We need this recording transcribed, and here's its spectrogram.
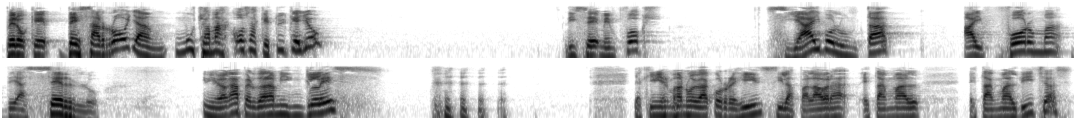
pero que desarrollan muchas más cosas que tú y que yo. Dice Menfox, si hay voluntad, hay forma de hacerlo. Y me van a perdonar mi inglés. y aquí mi hermano me va a corregir si las palabras están mal, están mal dichas.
